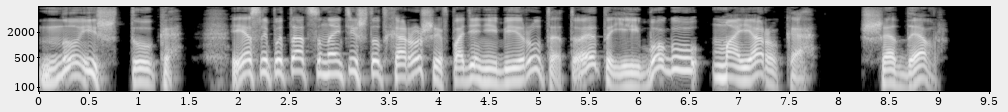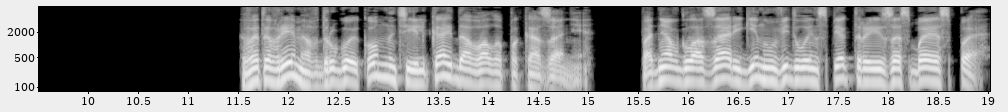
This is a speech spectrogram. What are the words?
ну и штука. Если пытаться найти что-то хорошее в падении Бейрута, то это, ей-богу, моя рука. Шедевр. В это время в другой комнате Илькай давала показания. Подняв глаза, Регина увидела инспектора из СБСП.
